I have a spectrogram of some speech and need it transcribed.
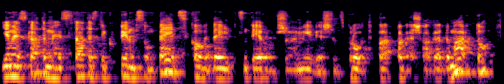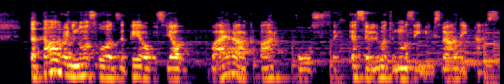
Ja mēs skatāmies statistiku pirms un pēc Covid-19 ierobežojumu ieviešanas, proti, par pagājušā gada martu, tad tālruņa noslodze pieaugusi jau vairāk par pusi, kas ir ļoti nozīmīgs rādītājs.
